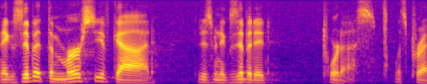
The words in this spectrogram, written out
and exhibit the mercy of God that has been exhibited toward us. Let's pray.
